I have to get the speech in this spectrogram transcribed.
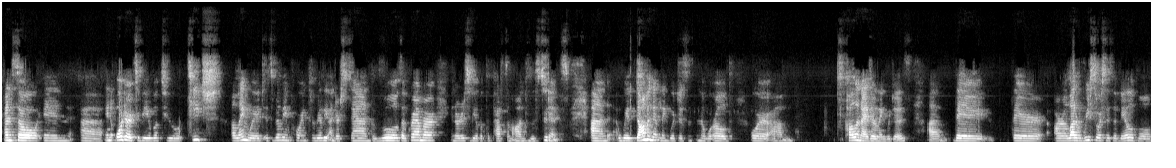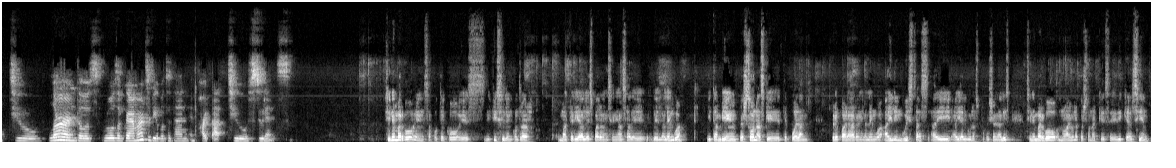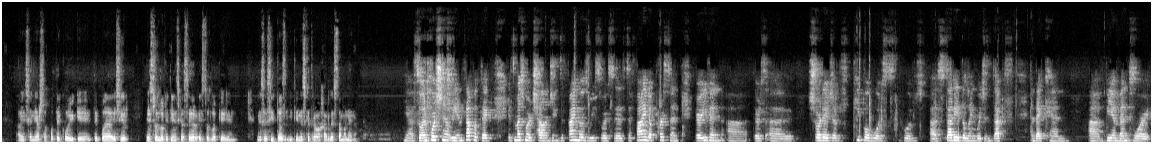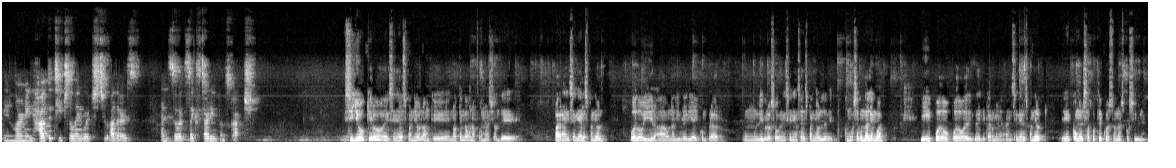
And so in, uh, in order to be able to teach a language, it's really important to really understand the rules of grammar in order to be able to pass them on to the students. And with dominant languages in the world or um, colonizer languages, um, they, there are a lot of resources available to learn those rules of grammar to be able to then impart that to students. Sin embargo, en zapoteco es difícil encontrar materiales para la enseñanza de, de, la lengua y también personas que te puedan preparar en la lengua. Hay lingüistas, hay, hay algunos profesionales, sin embargo, no hay una persona que se dedique al 100 a enseñar zapoteco y que te pueda decir, esto es lo que tienes que hacer, esto es lo que necesitas y tienes que trabajar de esta manera. Yeah, so unfortunately in Zapotec, it's much more challenging to find those resources, to find a person, or even uh, there's a shortage of people who have, who have uh, studied the language in depth and that can uh, be a mentor in learning how to teach the language to others. And so it's like starting from scratch. Si yo quiero enseñar español, aunque no tenga una formación de, para enseñar español, puedo ir a una librería y comprar un libro sobre enseñanza de español de, como segunda lengua y puedo, puedo dedicarme a enseñar español. Eh, con el zapoteco esto no es posible.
